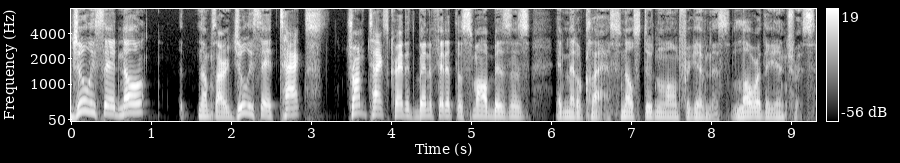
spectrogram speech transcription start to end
Julie said no. No, I'm sorry. Julie said tax Trump tax credits benefited the small business and middle class. No student loan forgiveness. Lower the interest.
